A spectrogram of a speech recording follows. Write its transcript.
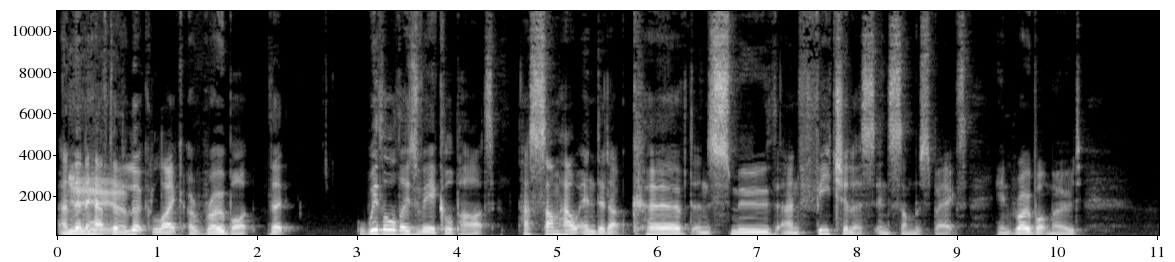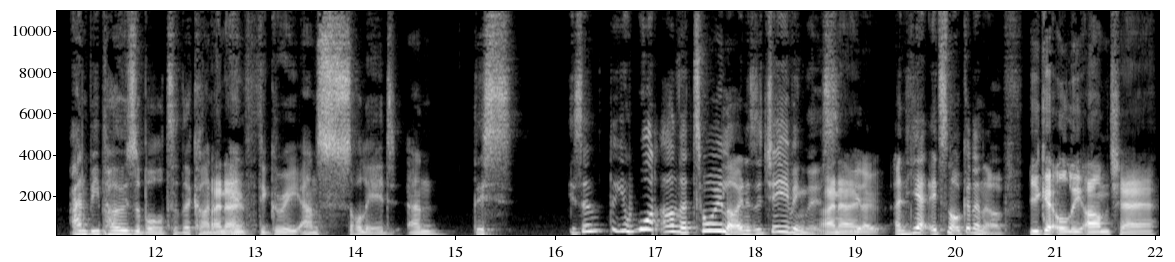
And Yeah, then they yeah, have to yeah. look like a robot that, with all those vehicle parts, has somehow ended up curved and smooth and featureless in some respects in robot mode and be posable to the kind of nth degree and solid. And this is a what other toy line is achieving this? I know. you know, and yet it's not good enough. you get all the armchair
